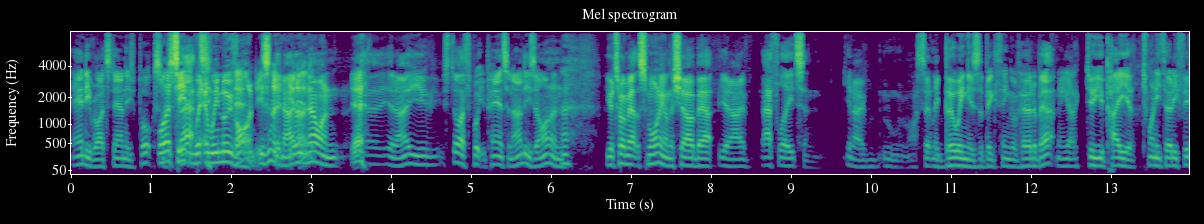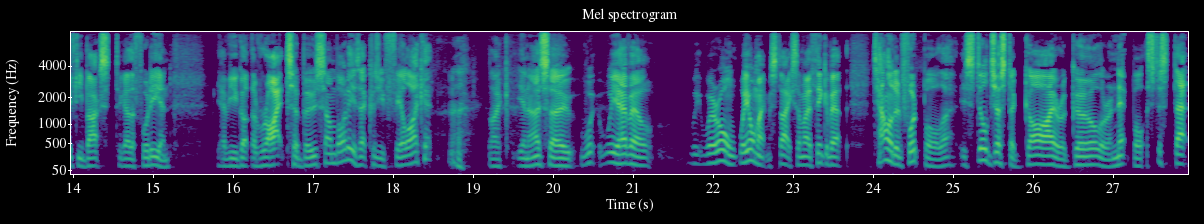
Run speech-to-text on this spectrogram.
Andy writes down in his books. Well, and that's it, and we move on, isn't it? You know, You know? no one. Yeah. uh, you know, you still have to put your pants and undies on, and you were talking about this morning on the show about you know athletes and you know certainly booing is the big thing we've heard about. And you go, do you pay your 20, 30, 50 bucks to go to footy, and have you got the right to boo somebody? Is that because you feel like it? like you know, so we, we have our. We, we're all we all make mistakes. I mean, I think about talented footballer is still just a guy or a girl or a netball. It's just that,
